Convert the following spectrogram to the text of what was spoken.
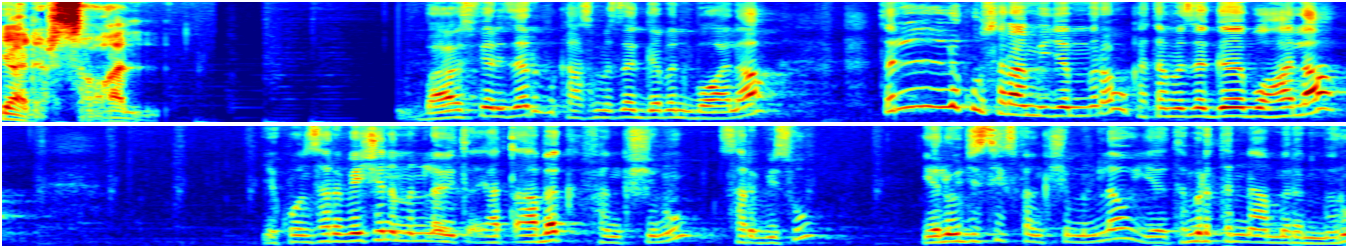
ያደርሰዋል። biosphere reserve ካስመዘገብን በኋላ ትልቁ ስራ የሚጀምረው ከተመዘገበ በኋላ የ conservation የምንለው የአጠባበቅ function ኑ service ኡ፣ የ logistics function የምንለው የትምህርትና ምርምሩ፣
